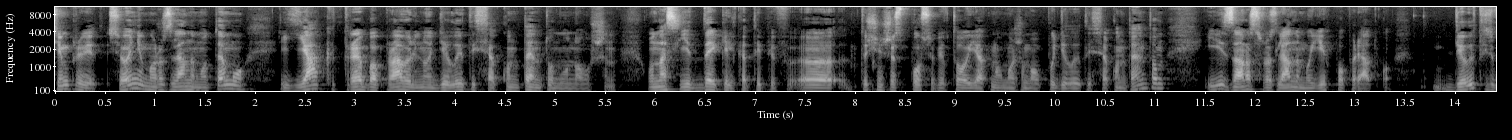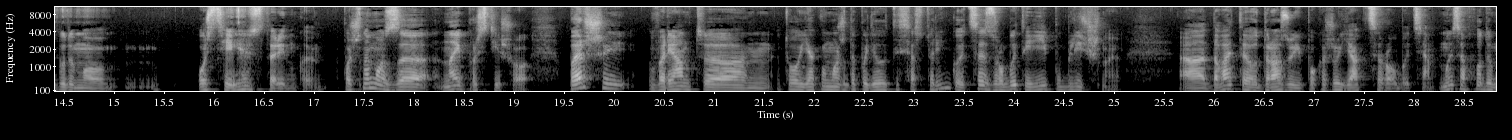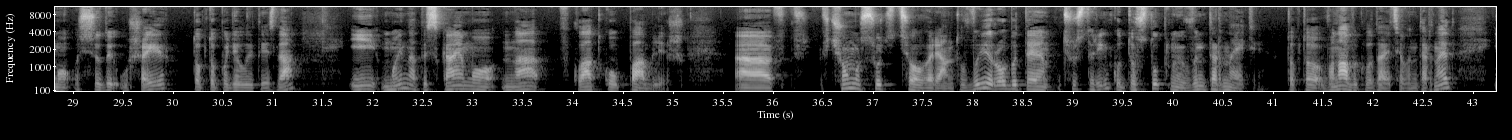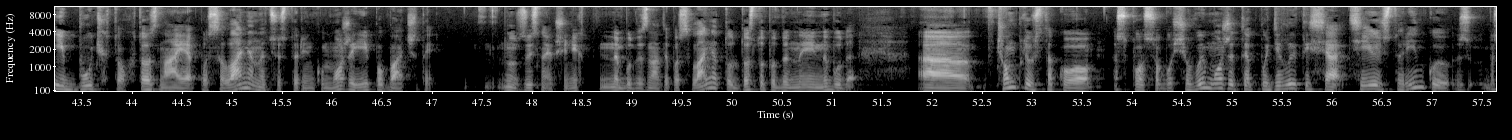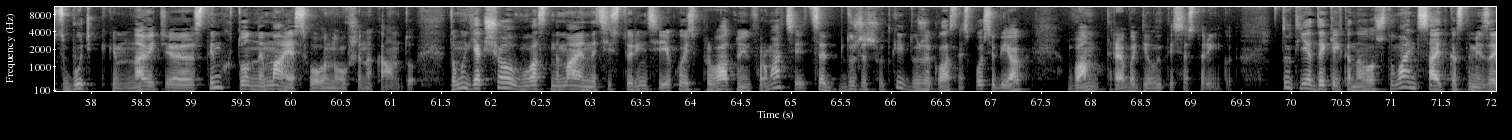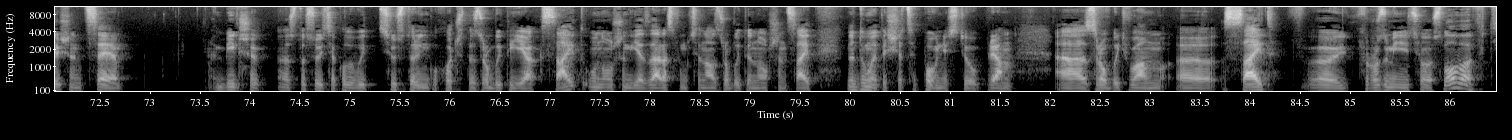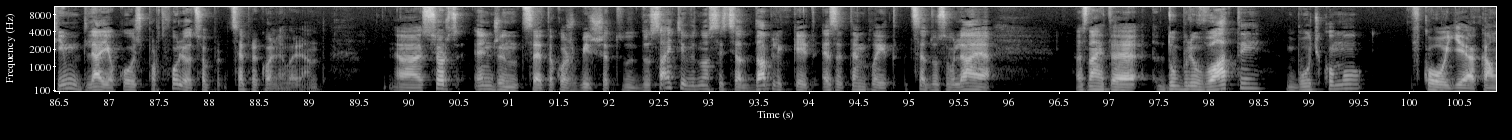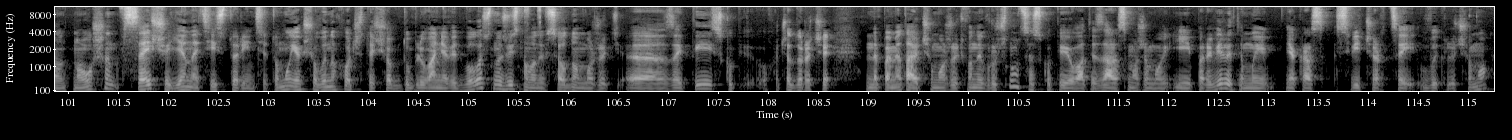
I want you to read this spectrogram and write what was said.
Всім привіт! Сьогодні ми розглянемо тему, як треба правильно ділитися контентом у Notion. У нас є декілька типів, е, точніше, способів того, як ми можемо поділитися контентом, і зараз розглянемо їх по порядку. Ділитись будемо ось цією сторінкою. Почнемо з найпростішого. Перший варіант е, того, як ви можете поділитися сторінкою, це зробити її публічною. Давайте одразу і покажу, як це робиться. Ми заходимо ось сюди у Share, тобто поділитись, да? і ми натискаємо на вкладку Publish. В чому суть цього варіанту? Ви робите цю сторінку доступною в інтернеті. Тобто вона викладається в інтернет, і будь-хто, хто знає посилання на цю сторінку, може її побачити. Ну, звісно, якщо ніхто не буде знати посилання, то доступу до неї не буде. В чому плюс такого способу? Що ви можете поділитися цією сторінкою з, з будь-ким, навіть е, з тим, хто не має свого Notion аккаунту. Тому, якщо у вас немає на цій сторінці якоїсь приватної інформації, це дуже швидкий, дуже класний спосіб, як вам треба ділитися сторінкою. Тут є декілька налаштувань. Сайт Customization – це більше е, стосується, коли ви цю сторінку хочете зробити як сайт. У Notion є зараз функціонал зробити Notion сайт. Не думайте, що це повністю прям е, зробить вам е, сайт в розумінні цього слова. Втім, для якогось портфоліо це, це прикольний варіант. Search Engine це також більше туди до сайтів відноситься. Duplicate as a template це дозволяє, знаєте, дублювати будь-кому, в кого є аккаунт Notion, все, що є на цій сторінці. Тому, якщо ви не хочете, щоб дублювання відбулося, ну звісно, вони все одно можуть е, зайти, скопі... хоча, до речі, не пам'ятаю, чи можуть вони вручну це скопіювати. Зараз можемо і перевірити. Ми якраз свічер цей виключимо.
